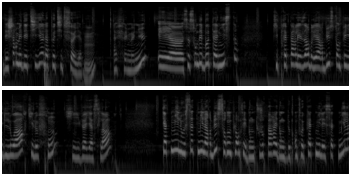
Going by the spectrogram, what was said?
des charmes et des tilleuls à petites feuilles, hum. à feuilles menues. Et ce sont des botanistes qui préparent les arbres et arbustes en Pays de Loire, qui le feront, qui veillent à cela. 4000 ou 7000 arbustes seront plantés, donc toujours pareil, donc de- entre 4000 et 7000.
